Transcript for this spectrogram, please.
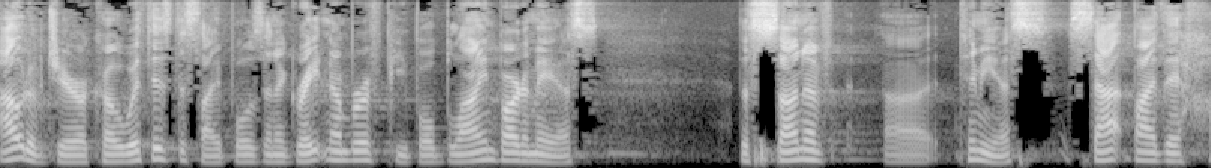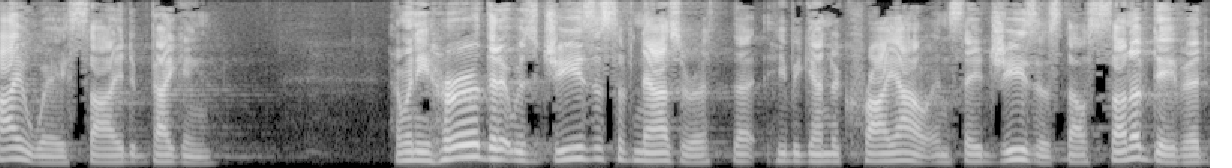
out of Jericho with his disciples and a great number of people, blind Bartimaeus, the son of uh, Timaeus, sat by the highway side begging. And when he heard that it was Jesus of Nazareth, that he began to cry out and say, Jesus, thou son of David,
